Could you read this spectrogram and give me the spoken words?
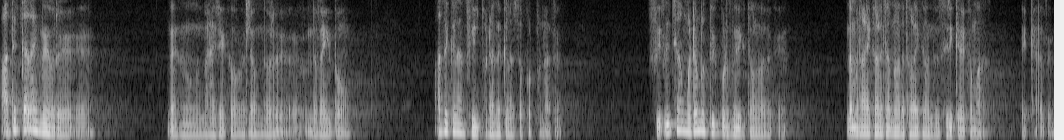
அதுக்கெல்லாம் இந்த ஒரு மேஜிக்கோ இல்லை வந்து ஒரு இந்த வைபோ அதுக்கெல்லாம் ஃபீல் பண்ண அதுக்கெல்லாம் சப்போர்ட் பண்ணாது. சிரிச்சா மட்டும் நம்ம தூக்கி போட்டு மிதிக்க தோணும் அதுக்கு. நம்ம நாளை காலத்தில் நம்ம அடுத்த நாளைக்கு வந்து சிரிக்க வைக்குமா? வைக்காது.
